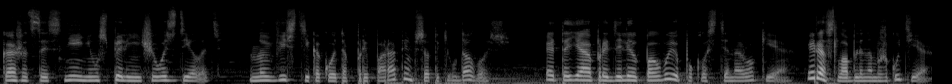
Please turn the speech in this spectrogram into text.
Кажется, с ней не успели ничего сделать, но ввести какой-то препарат им все-таки удалось. Это я определил по выпуклости на руке и расслабленном жгуте.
